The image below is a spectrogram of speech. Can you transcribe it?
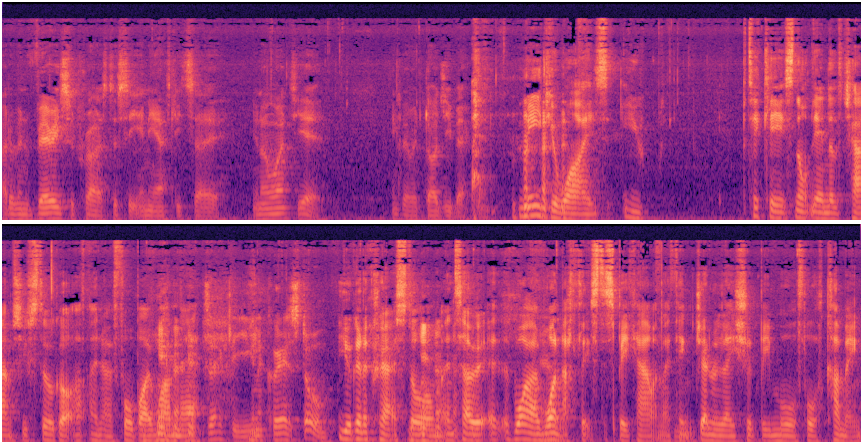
I'd have been very surprised to see any athlete say, you know what, yeah, I think they were dodgy back then. media wise, you particularly it's not the end of the champs. You've still got I know four by one Yeah, there. exactly, you're going to create a storm. You're going to create a storm, Yeah. and so it's why I Yeah. want athletes to speak out, and I think generally they should be more forthcoming.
